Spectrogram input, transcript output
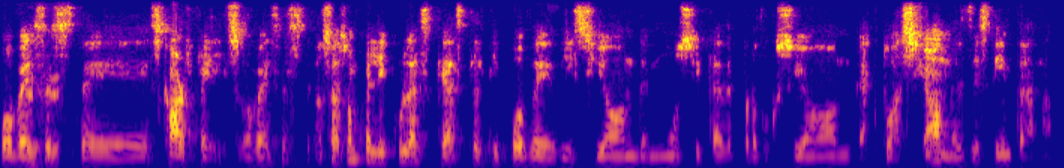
o ves este Scarface, o ves, este, o sea, son películas que hasta el tipo de edición, de música, de producción, de actuación es distinta, ¿no?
